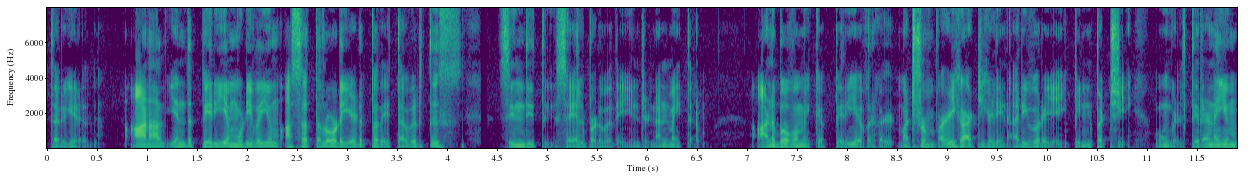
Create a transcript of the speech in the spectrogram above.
தருகிறது. ஆனால் எந்த பெரிய முடிவையும் அசத்தலோடு எடுப்பதை தவிர்த்து சிந்தித்து செயல்படுவதே இன்று நன்மை தரும். அனுபவமிக்க பெரியவர்கள் மற்றும் வழிகாட்டிகளின் அறிவுரையை பின்பற்றி உங்கள் திறனையும்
